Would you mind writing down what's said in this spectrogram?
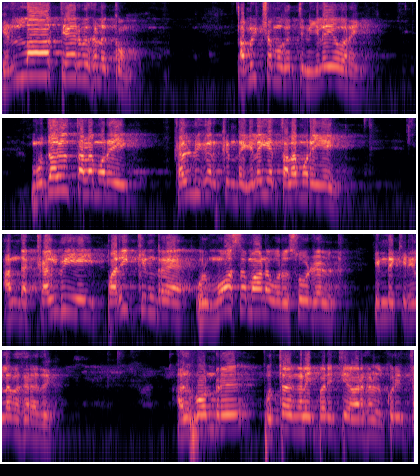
எல்லா தேர்வுகளுக்கும் தமிழ் சமூகத்தின் இளையோரை முதல் தலைமுறை கல்வி கற்கின்ற இளைய தலைமுறையை அந்த கல்வியை பறிக்கின்ற ஒரு மோசமான ஒரு சூழல் இன்றைக்கு நிலவுகிறது. அதுபோன்று புத்தகங்களை பறித்து அவர்கள் குறித்த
